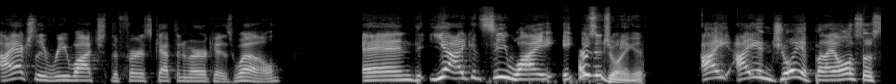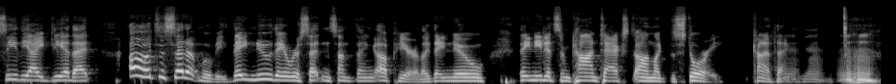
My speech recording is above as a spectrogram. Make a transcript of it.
I actually rewatched the first Captain America as well. And yeah, I can see why it, I was enjoying it. I I enjoy it, but I also see the idea that oh, it's a setup movie. They knew they were setting something up here. Like they knew they needed some context on like the story kind of thing. Mhm.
